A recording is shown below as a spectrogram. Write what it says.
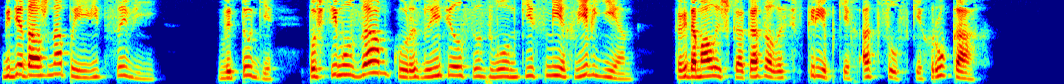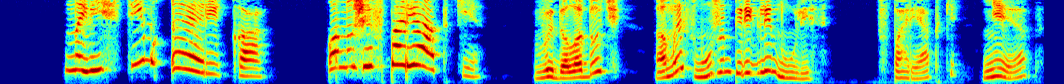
где должна появиться Ви. В итоге по всему замку разлетелся звонкий смех Вивьен, когда малышка оказалась в крепких отцовских руках. «Навестим Эрика!» Он уже в порядке, выдала дочь, а мы с мужем переглянулись. В порядке? Нет,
